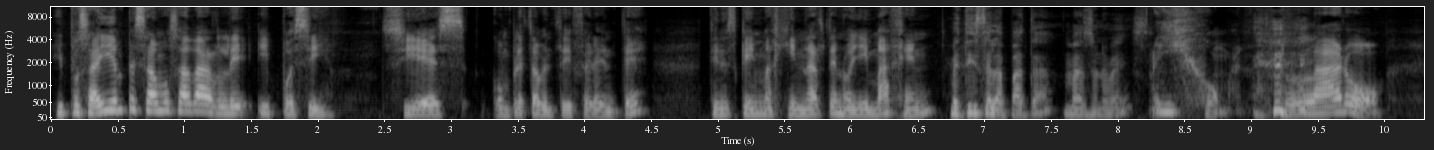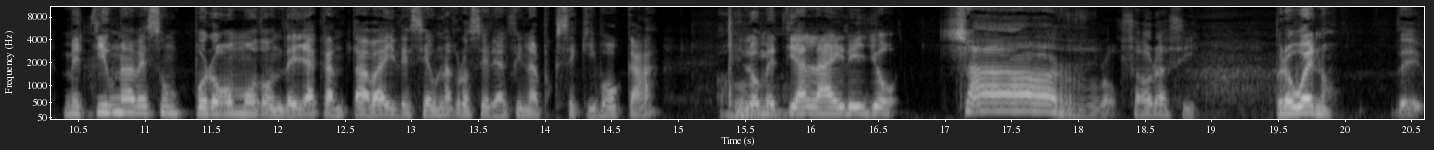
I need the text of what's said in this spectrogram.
Y pues ahí empezamos a darle y pues sí, sí es completamente diferente. Tienes que imaginarte, no hay imagen. ¿Metiste la pata más de una vez? Hijo, mano, claro. Metí una vez un promo donde ella cantaba y decía una grosería al final porque se equivoca. Y lo metí al aire y yo, charros, ahora sí. Pero bueno, de-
